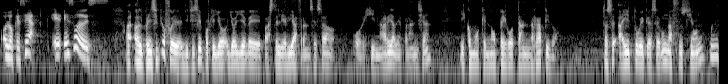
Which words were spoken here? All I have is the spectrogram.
o lo que sea. E- Eso es... Al principio fue difícil porque yo, yo llevé pastelería francesa originaria de Francia y como que no pegó tan rápido. Entonces ahí tuve que hacer una fusión. Un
